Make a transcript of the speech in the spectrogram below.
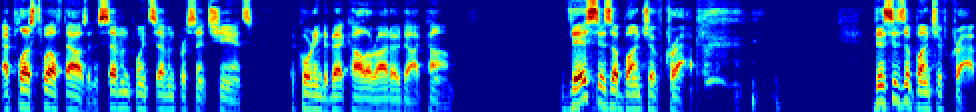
at plus twelve thousand, a seven point seven percent chance, according to BetColorado.com. This is a bunch of crap. this is a bunch of crap.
